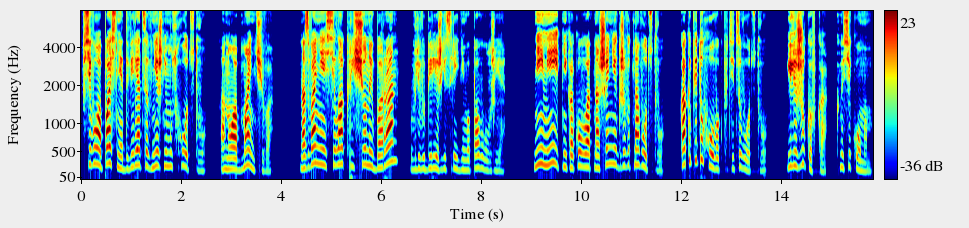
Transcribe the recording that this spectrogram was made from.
Всего опаснее доверяться внешнему сходству, оно обманчиво. Название села Крещеный Баран в левобережье Среднего Поволжья не имеет никакого отношения к животноводству, как и Петухово к птицеводству, или Жуковка к насекомым.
